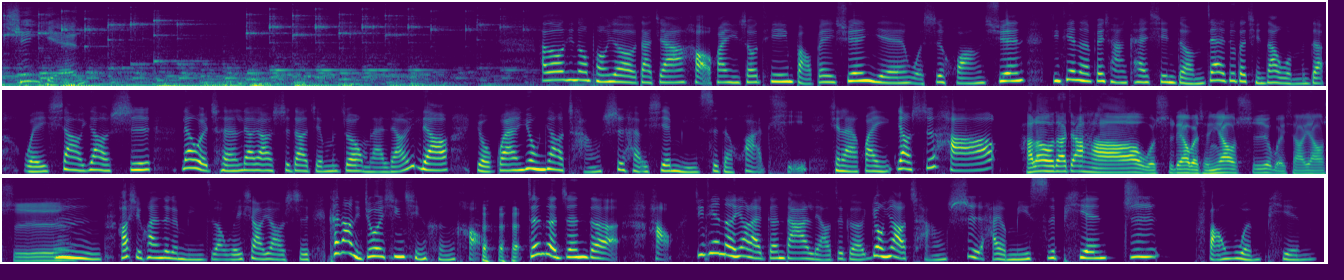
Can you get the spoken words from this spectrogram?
宣言》。Hello，听众朋友，大家好，欢迎收听《宝贝宣言》，我是黄轩。今天呢，非常开心的，我们再度的请到我们的微笑药师廖伟成廖药师到节目中，我们来聊一聊有关用药常识还有一些迷思的话题。先来欢迎药师好。Hello，大家好，我是廖伟成药师，微笑药师。嗯，好喜欢这个名字哦，微笑药师，看到你就会心情很好，真的真的好。今天呢，要来跟大家聊这个用药常识，还有迷思篇之防蚊篇。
